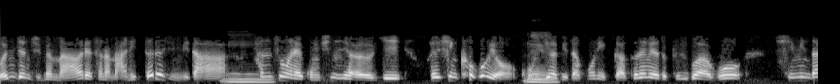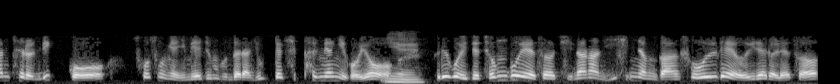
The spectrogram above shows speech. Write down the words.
원전 주변 마을에서는 많이 떨어집니다. 음. 한수원의 공신력이 훨씬 크고요. 공기업이다 보니까 그럼에도 불구하고 시민단체를 믿고 소송에 임해준 분들이 한 618명이고요. 예. 그리고 이제 정부에서 지난 한 20년간 서울대 의뢰를 해서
